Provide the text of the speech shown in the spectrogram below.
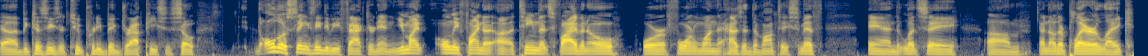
Uh, because these are two pretty big draft pieces. So all those things need to be factored in. You might only find a, a team that's five and zero oh or four and one that has a DeVonta Smith, and let's say um, another player like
